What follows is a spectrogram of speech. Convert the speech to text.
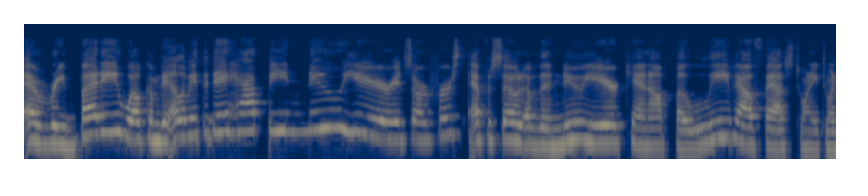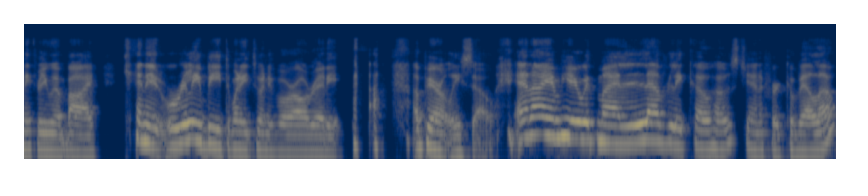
everybody. Welcome to Elevate the Day. Happy New Year. It's our first episode of the new year. Cannot believe how fast 2023 went by. Can it really be 2024 already? Apparently so. And I am here with my lovely co host, Jennifer Cavello.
